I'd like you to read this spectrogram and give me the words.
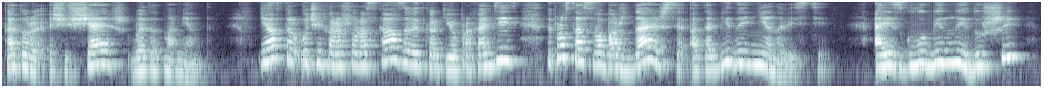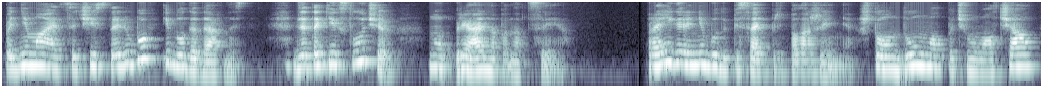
которую ощущаешь в этот момент. И автор очень хорошо рассказывает, как ее проходить. Ты просто освобождаешься от обиды и ненависти. А из глубины души поднимается чистая любовь и благодарность. Для таких случаев, ну, реально панацея. Про Игоря не буду писать предположения, что он думал, почему молчал.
